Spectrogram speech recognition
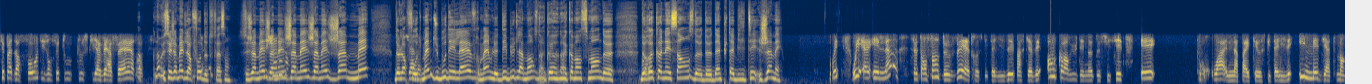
c'est pas de leur faute, ils ont fait tout, tout ce qu'il y avait à faire. Non, mais c'est jamais de leur faute de toute façon. C'est jamais, jamais, jamais, jamais, jamais de leur faute. Même du bout des lèvres, même le début de l'amorce d'un co- d'un commencement de, de reconnaissance, d'imputabilité, jamais. Oui, oui, euh, et là, cet enfant devait être hospitalisé parce qu'il y avait encore eu des notes de suicide. Et pourquoi elle n'a pas été hospitalisée immédiatement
